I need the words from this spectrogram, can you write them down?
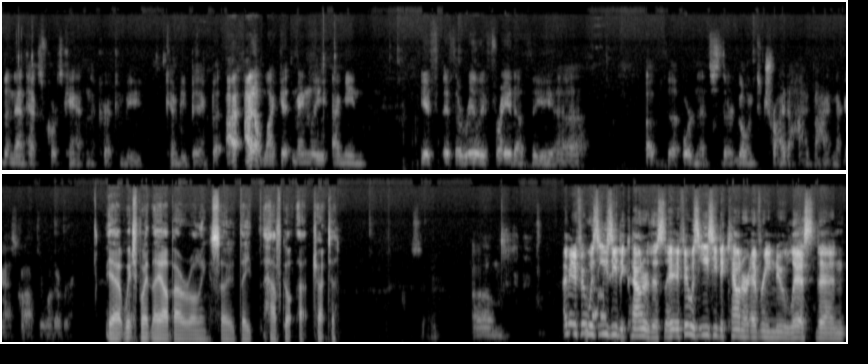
The Nantex, of course, can't, and the crit can be can be big. But I, I don't like it. Mainly, I mean, if if they're really afraid of the uh, of the ordnance, they're going to try to hide behind their gas clouds or whatever. Yeah, at which point they are barrel rolling, so they have got that tractor. So, um, I mean, if it was easy to counter this, if it was easy to counter every new list, then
